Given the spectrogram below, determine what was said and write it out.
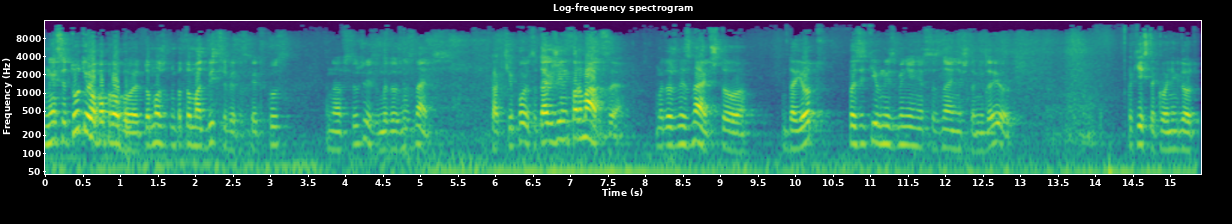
Но если тут его попробовать, то может он потом отбить себе, так сказать, вкус на всю жизнь. Мы должны знать, как чем пользоваться. Также информация. Мы должны знать, что даёт позитивные изменения в сознании, что не даёт. Как есть такой анекдот.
